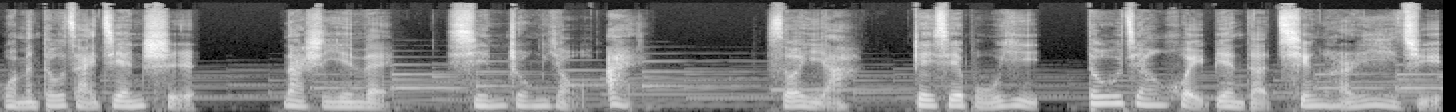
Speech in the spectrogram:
我们都在坚持，那是因为心中有爱。所以啊，这些不易都将会变得轻而易举。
